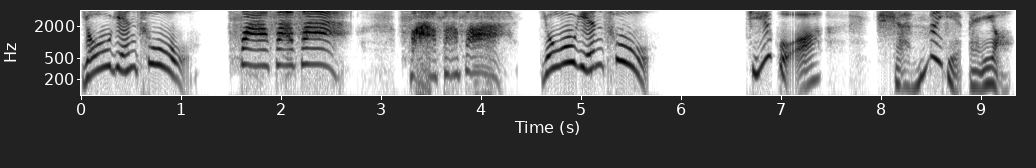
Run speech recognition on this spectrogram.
油盐醋发发发发发发，油盐醋，结果什么也没有。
